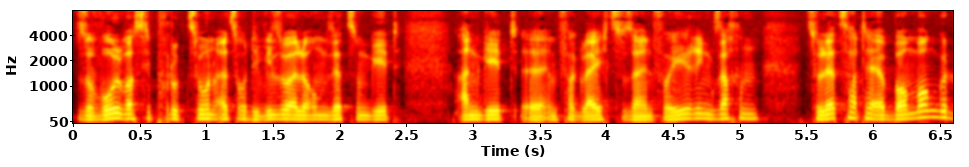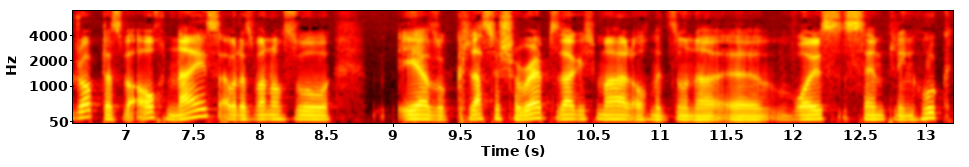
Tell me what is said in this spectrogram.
sowohl was die Produktion als auch die visuelle Umsetzung geht, angeht, äh, im Vergleich zu seinen vorherigen Sachen. Zuletzt hatte er Bonbon gedroppt, das war auch nice, aber das war noch so eher so klassischer Rap, sage ich mal, auch mit so einer äh, Voice-Sampling-Hook.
